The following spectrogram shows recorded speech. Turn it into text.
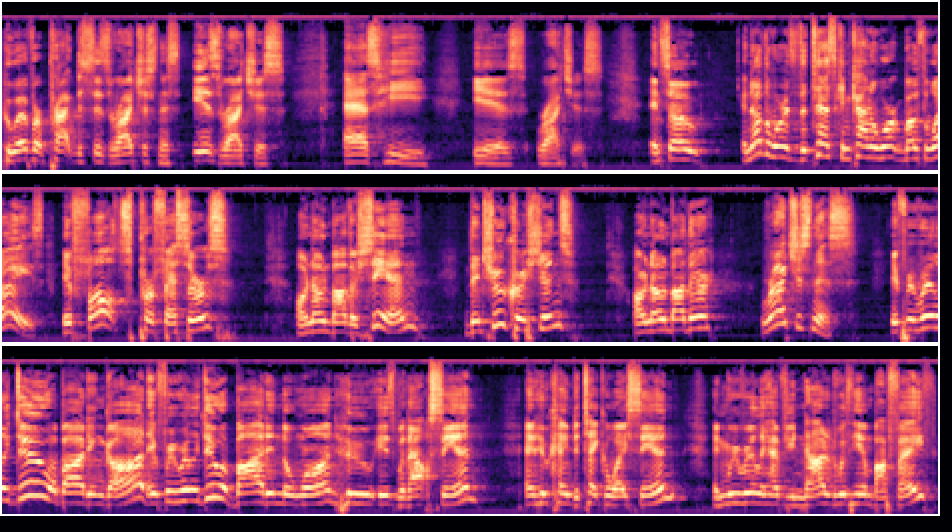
Whoever practices righteousness is righteous as he is righteous. And so, in other words, the test can kind of work both ways. If false professors are known by their sin, then true Christians are known by their righteousness. If we really do abide in God, if we really do abide in the one who is without sin and who came to take away sin, and we really have united with him by faith,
